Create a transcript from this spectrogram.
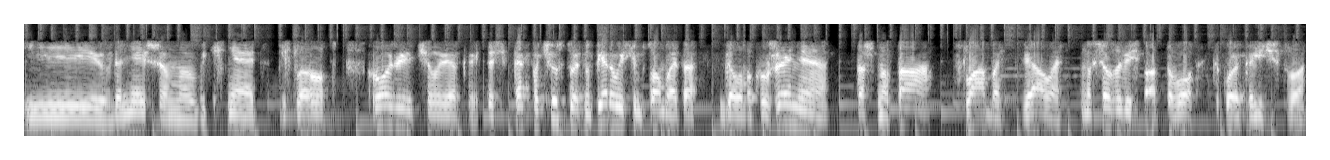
и в дальнейшем вытесняет кислород крови человека. То есть как почувствовать? Ну, первые симптомы – это головокружение, тошнота, слабость, вялость. Но все зависит от того, какое количество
